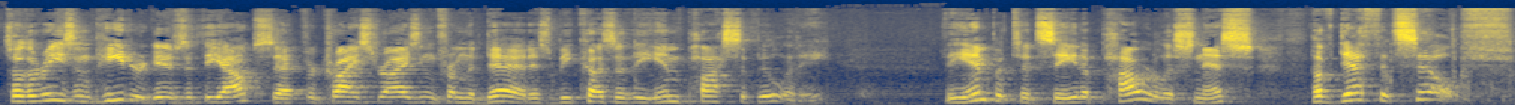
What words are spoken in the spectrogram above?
So, the reason Peter gives at the outset for Christ rising from the dead is because of the impossibility the impotency, the powerlessness of death itself.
